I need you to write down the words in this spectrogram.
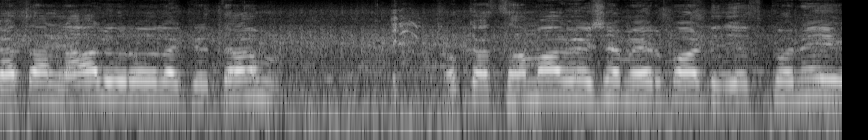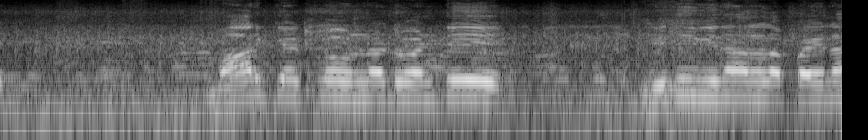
గత నాలుగు రోజుల క్రితం ఒక సమావేశం ఏర్పాటు చేసుకొని మార్కెట్లో ఉన్నటువంటి విధి విధానాలపైన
